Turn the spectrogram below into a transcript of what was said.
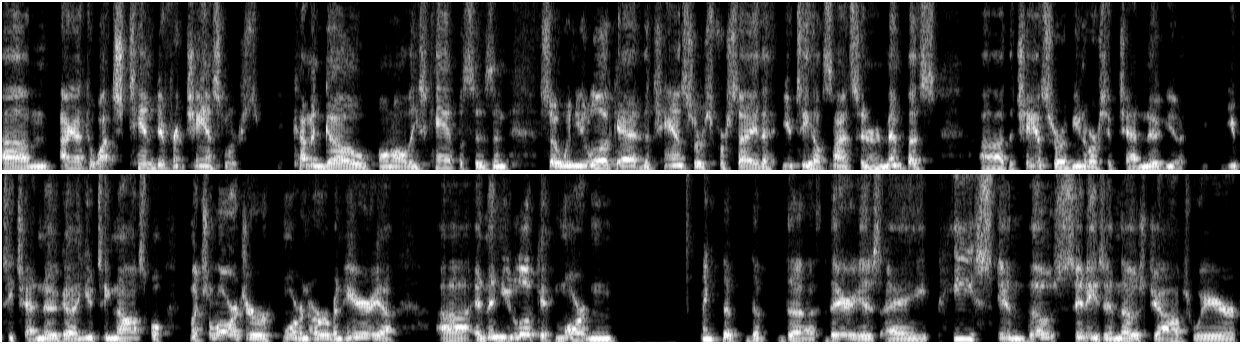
um, I got to watch 10 different chancellors come and go on all these campuses. And so when you look at the chancellors for, say, the UT Health Science Center in Memphis, uh, the chancellor of University of Chattanooga, UT Chattanooga, UT Knoxville, much larger, more of an urban area. Uh, and then you look at Martin, I think the, the, the there is a piece in those cities in those jobs where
